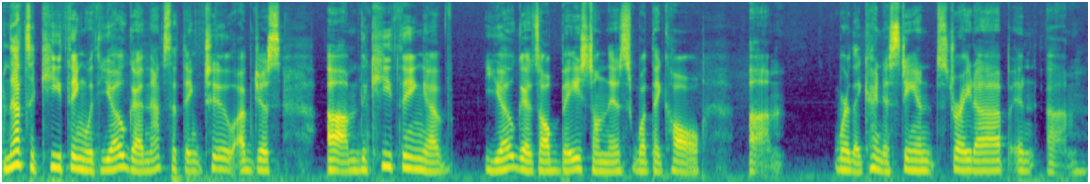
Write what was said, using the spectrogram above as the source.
and that's a key thing with yoga, and that's the thing too of just um, the key thing of yoga is all based on this, what they call, um, where they kind of stand straight up and. Um,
